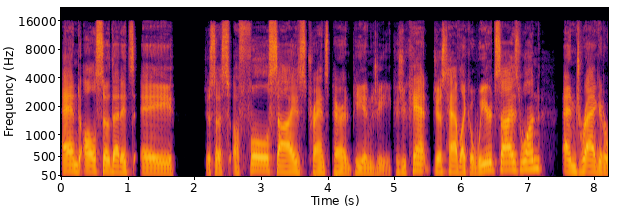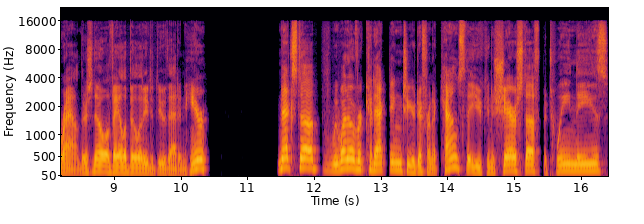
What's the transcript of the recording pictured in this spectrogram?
and also that it's a just a, a full size transparent PNG because you can't just have like a weird sized one and drag it around. There's no availability to do that in here. Next up, we went over connecting to your different accounts that you can share stuff between these.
